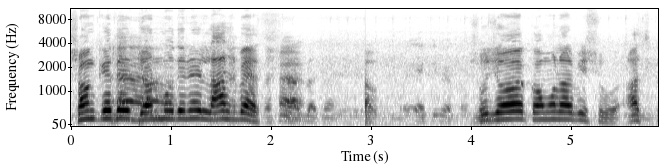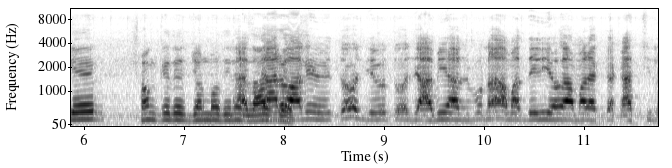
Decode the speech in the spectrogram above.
সংকেতের জন্মদিনের লাস্ট ব্যাচ সুজয় কমলার বিশু আজকের সংকেতের জন্মদিনের লাস্ট আরও আগে হইতো যেহেতু যে আমি আসব না আমার দেরি হবে আমার একটা কাজ ছিল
